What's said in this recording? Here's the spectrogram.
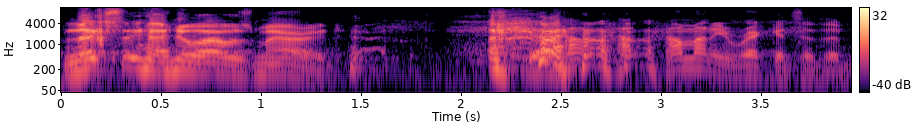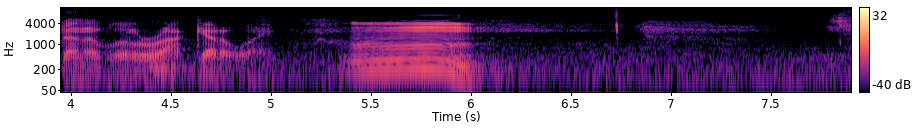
Next thing I knew, I was married. Joe, how, how, how many records have there been of Little Rock Getaway? Mm. As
